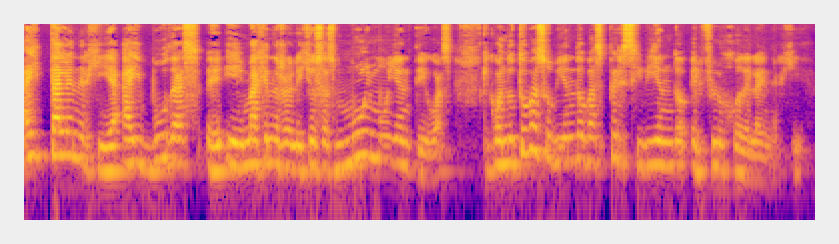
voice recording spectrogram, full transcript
hay tal energía, hay budas e imágenes religiosas muy, muy antiguas, que cuando tú vas subiendo vas percibiendo el flujo de la energía.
